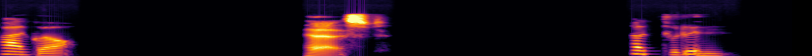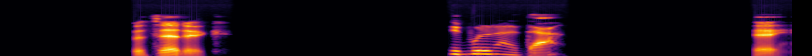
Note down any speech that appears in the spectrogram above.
과거, past, 서투른, pathetic, 지불하다, pay,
